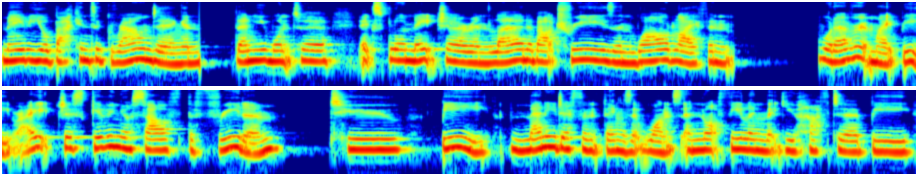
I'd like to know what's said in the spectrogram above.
maybe you're back into grounding and then you want to explore nature and learn about trees and wildlife and whatever it might be, right? Just giving yourself the freedom to be many different things at once and not feeling that you have to be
